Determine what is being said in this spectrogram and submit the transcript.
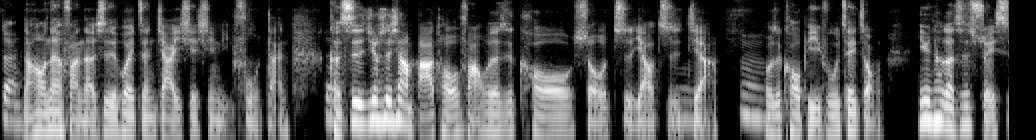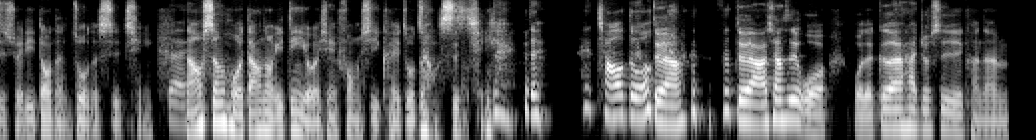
对，然后那反而是会增加一些心理负担。可是，就是像拔头发，或者是抠手指、咬指甲，嗯，或是抠皮肤这种因为那个是随时随地都能做的事情。对，然后生活当中一定有一些缝隙可以做这种事情。对对，超多。对啊，对啊，像是我我的个案，他就是可能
